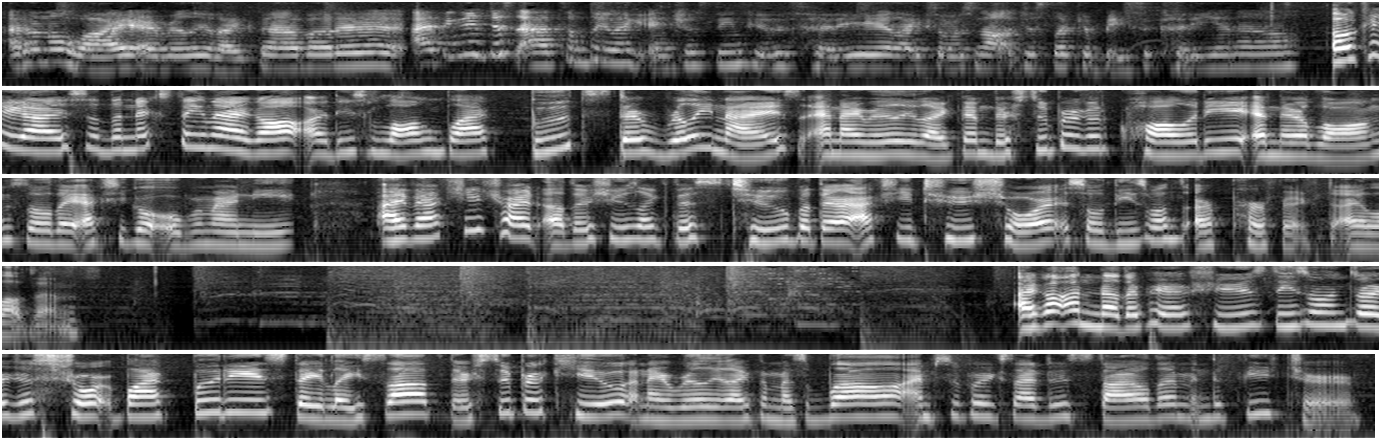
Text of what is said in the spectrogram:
I don't know why, I really like that about it. I think it just adds something like interesting to this hoodie, like so it's not just like a basic hoodie, you know? Okay guys, so the next thing that I got are these long black boots. They're really nice and I really like them. They're super good quality and they're long so they actually go over my knee. I've actually tried other shoes like this too, but they're actually too short, so these ones are perfect. I love them. I got another pair of shoes. These ones are just short black booties. They lace up. They're super cute and I really like them as well. I'm super excited to style them in the future.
